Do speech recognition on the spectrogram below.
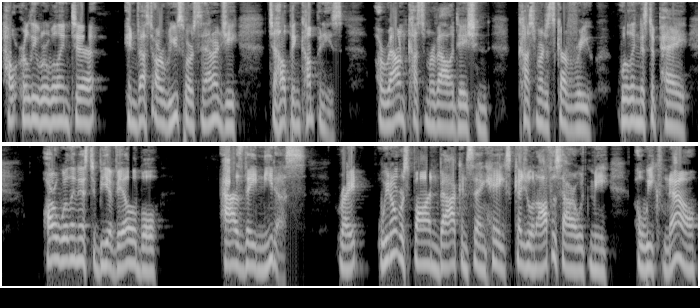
how early we're willing to invest our resource and energy to helping companies around customer validation, customer discovery, willingness to pay, our willingness to be available as they need us, right? We don't respond back and saying, Hey, schedule an office hour with me a week from now.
